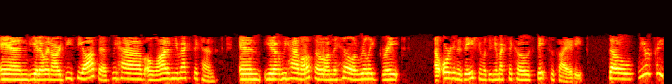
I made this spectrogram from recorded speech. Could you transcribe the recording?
And, you know, in our DC office, we have a lot of New Mexicans. And, you know, we have also on the Hill a really great uh, organization with the New Mexico State Society. So we were pretty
